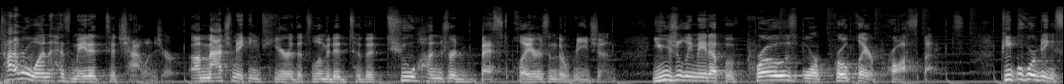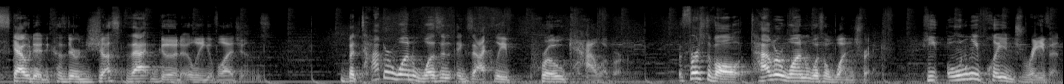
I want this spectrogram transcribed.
Tyler One has made it to Challenger, a matchmaking tier that's limited to the 200 best players in the region, usually made up of pros or pro player prospects, people who are being scouted because they're just that good at League of Legends. But Tyler One wasn't exactly pro caliber. First of all, Tyler One was a one trick. He only played Draven,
